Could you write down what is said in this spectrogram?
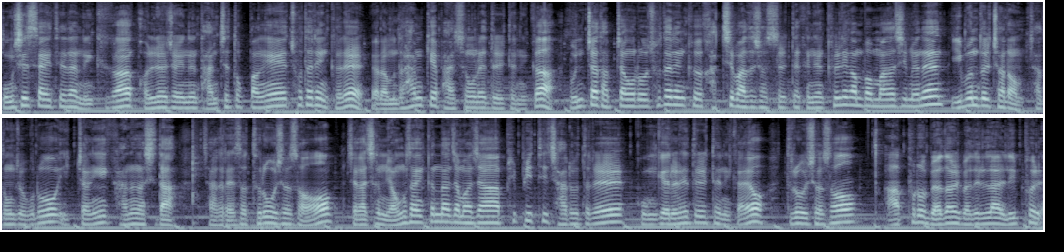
공식 사이트에 대한 링크가 걸려져 있는 단체 톡방의 초대 링크를 여러분들 함께 발송을 해드릴 테니까 문자 답장으로 초대 링크 같이 받으셨을 때 그냥 클릭 한 번만 하시면은 이분들처럼 자동적으로 입장이 가능하시다. 자 그래서 들어오셔서 제가 지금 영상이 끝나자마자 PPT 자료들을 공개를 해드릴 테니까요. 들어오셔서 앞으로 몇 월 몇일 날 리플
